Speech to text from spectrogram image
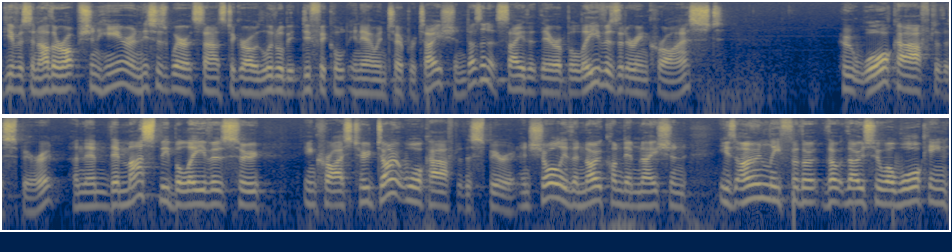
give us another option here? And this is where it starts to grow a little bit difficult in our interpretation. Doesn't it say that there are believers that are in Christ who walk after the Spirit, and then there must be believers who in Christ who don't walk after the Spirit. And surely the no condemnation is only for the, the, those who are walking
